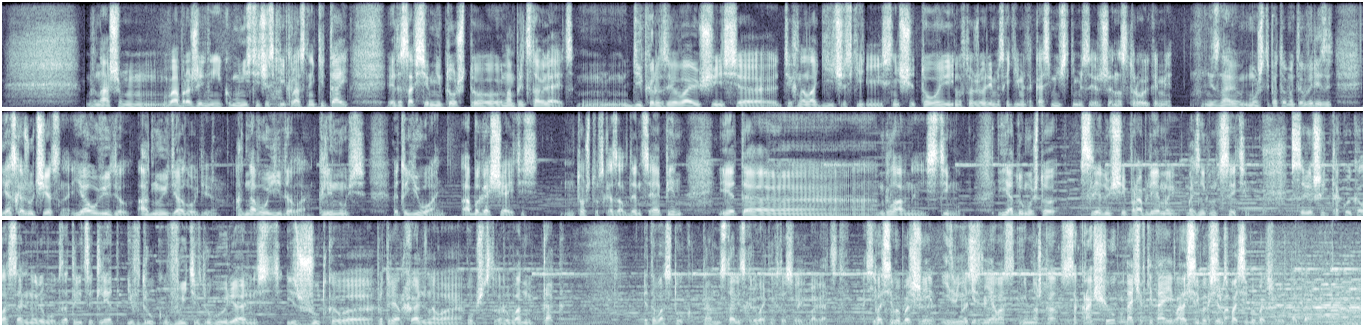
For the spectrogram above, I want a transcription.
В нашем воображении коммунистический Красный Китай – это совсем не то, что нам представляется. Дико развивающийся технологически и с нищетой, но в то же время с какими-то космическими совершенно стройками. Не знаю, можете потом это вырезать. Я скажу честно, я увидел одну идеологию, одного идола, клянусь, это юань. Обогащайтесь то, что сказал Дэн Сиапин, и это э, главный стимул. И я думаю, что следующие проблемы возникнут с этим. Совершить такой колоссальный рывок за 30 лет и вдруг выйти в другую реальность из жуткого патриархального общества рвануть так, это Восток. Там не стали скрывать никто своих богатств. Спасибо, спасибо большое. Извините, спасибо. если я вас немножко сокращу. Удачи в Китае и вообще. Спасибо, спасибо. всем спасибо большое. Пока.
